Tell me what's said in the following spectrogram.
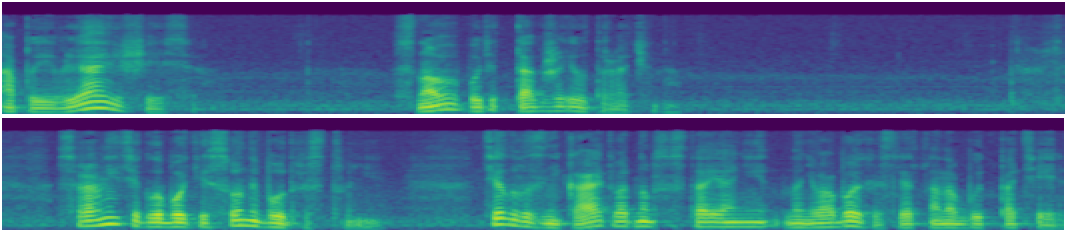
а появляющееся снова будет также и утрачено. Сравните глубокий сон и бодрствование. Тело возникает в одном состоянии, но не в обоих, и, следовательно, оно будет потеряно.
